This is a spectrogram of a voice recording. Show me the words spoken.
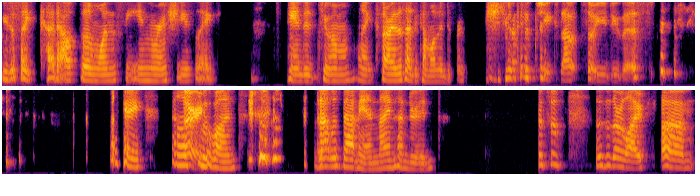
You just like cut out the one scene where she's like handed to him, like, sorry, this had to come on a different sheet of Cut the cheeks out so you do this. Okay, let's right. move on. That was Batman 900. This is this is our life. Um,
